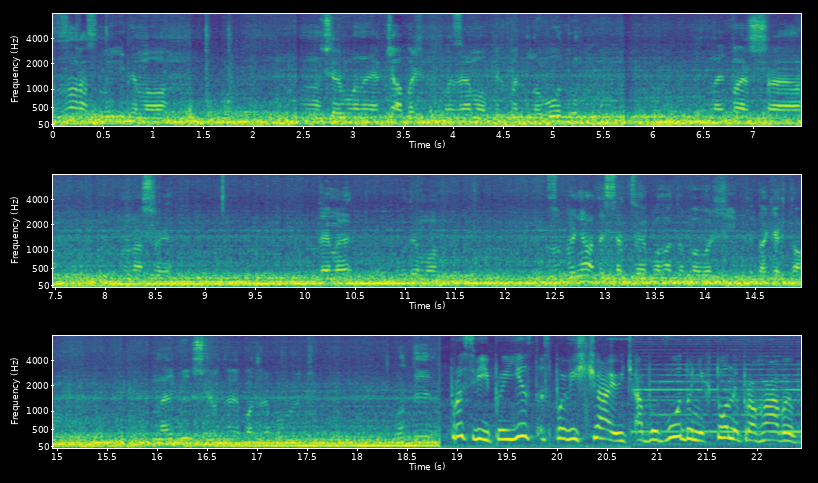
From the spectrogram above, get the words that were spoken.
Зараз ми їдемо на Червоний Октябрь, веземо підпитну воду. Найперше наше, де ми будемо зупинятися, це багатоповерхівки, так як там найбільше люди потребують води. Про свій приїзд сповіщають, аби воду ніхто не прогавив.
